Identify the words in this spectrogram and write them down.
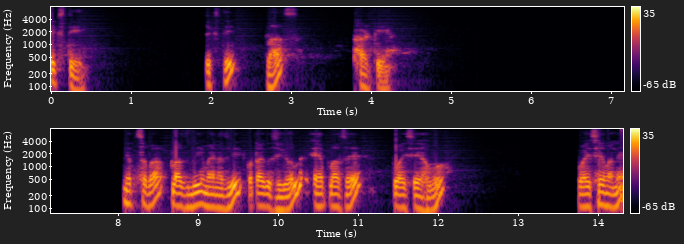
ছিক্সটি। Sixty plus thirty. ইয়াত চাবা প্লাছ বি মাইনাছ বি কটা গুচি গ'ল? A plus A twice A হ'ব। টুৱাইছ এ মানে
